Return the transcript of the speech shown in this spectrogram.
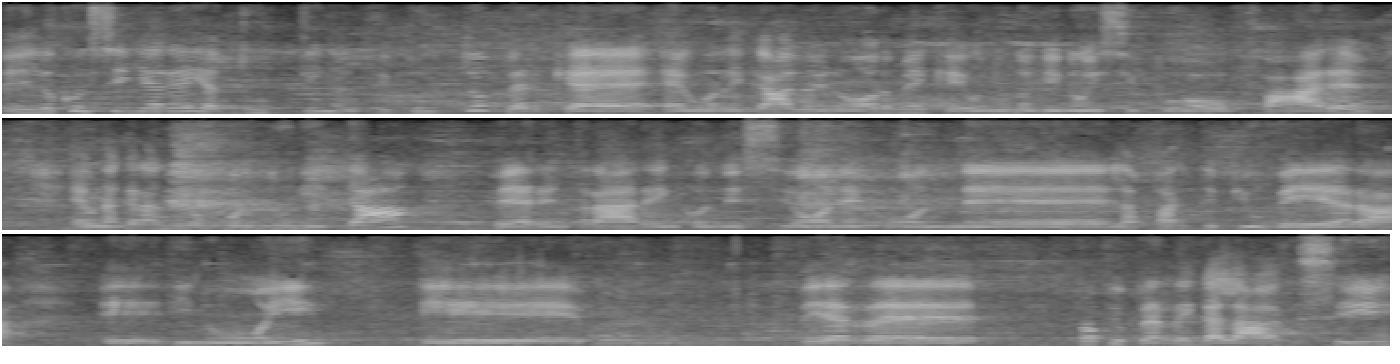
E lo consiglierei a tutti innanzitutto perché è un regalo enorme che ognuno di noi si può fare, è una grande opportunità per entrare in connessione con eh, la parte più vera eh, di noi e per, eh, proprio per regalarsi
